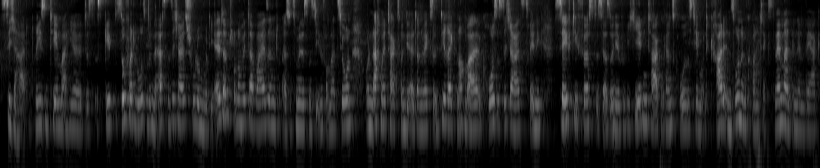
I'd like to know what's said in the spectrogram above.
Sicherheit, ein Riesenthema hier. Das, es geht sofort los mit einer ersten Sicherheitsschulung, wo die Eltern schon noch mit dabei sind, also zumindest die Information. Und nachmittags, wenn die Eltern wechseln, direkt nochmal großes Sicherheitstraining. Safety First ist ja so hier wirklich jeden Tag ein ganz großes Thema. Und gerade in so einem Kontext, wenn man in einem Werk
